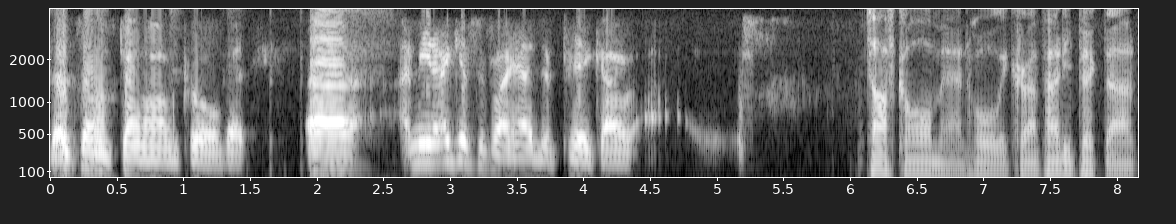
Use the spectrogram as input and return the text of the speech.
that sounds kind of uncool, but uh, I mean, I guess if I had to pick, I, tough call, man. Holy crap! How do you pick that?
